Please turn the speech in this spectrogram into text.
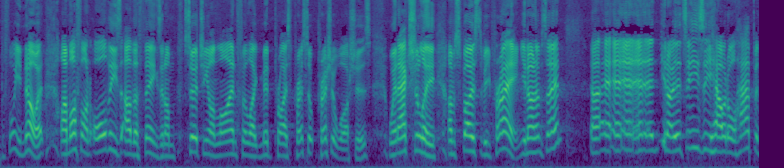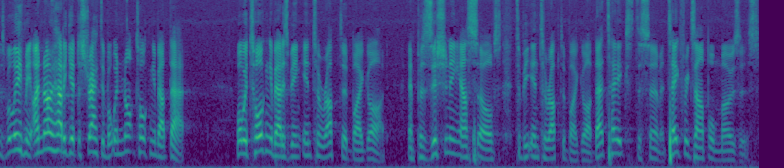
Before you know it, I'm off on all these other things and I'm searching online for like mid-price pressure, pressure washers when actually I'm supposed to be praying. You know what I'm saying? Uh, and, and, and, you know, it's easy how it all happens. Believe me, I know how to get distracted, but we're not talking about that. What we're talking about is being interrupted by God and positioning ourselves to be interrupted by God. That takes discernment. Take, for example, Moses.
